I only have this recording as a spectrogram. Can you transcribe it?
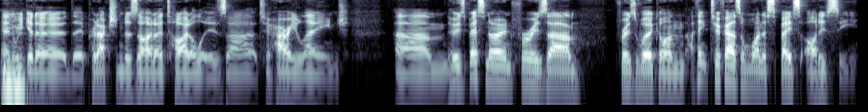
and we get a the production designer title is uh, to Harry Lange, um, who's best known for his um, for his work on I think two thousand one: A Space Odyssey,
